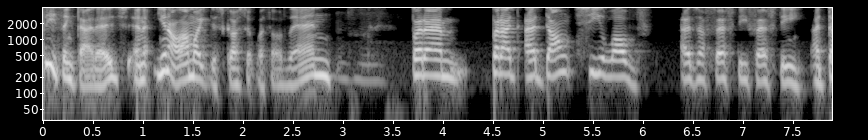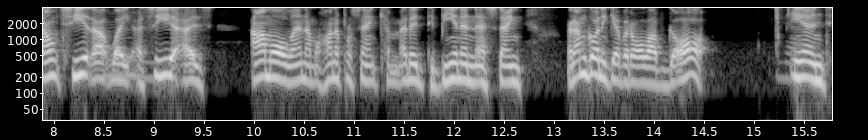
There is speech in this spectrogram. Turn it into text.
what do you think that is? And you know, I might discuss it with her then. Mm-hmm. But um, but I I don't see love as a 50-50. I don't see it that way. I see it as I'm all in. I'm 100% committed to being in this thing, and I'm going to give it all I've got. Yeah. And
